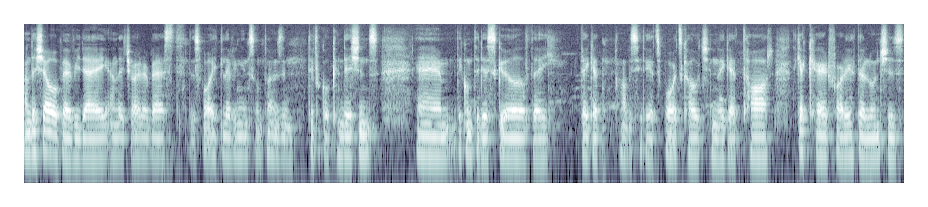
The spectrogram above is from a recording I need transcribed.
And they show up every day and they try their best despite living in sometimes in difficult conditions. Um, they come to this school, they they get obviously they get sports coaching, they get taught, they get cared for, they get their lunches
